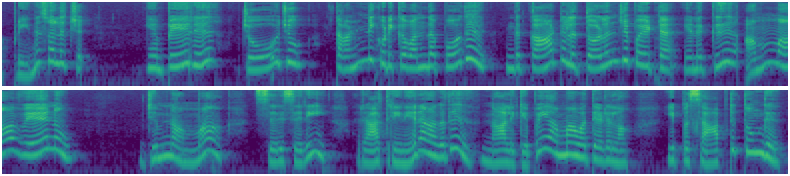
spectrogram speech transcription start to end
அப்படின்னு சொல்லுச்சு. என் பேர் ஜோஜு. தண்ணி குடிக்க வந்தபோது இந்த காட்டில் தொலைஞ்சு போயிட்டேன். எனக்கு அம்மா வேணும் ஜிம்னா அம்மா சரி சரி ராத்திரி நேரம் ஆகுது. நாளைக்கு போய் அம்மாவை தேடலாம். இப்போ சாப்பிட்டு தூங்கு.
